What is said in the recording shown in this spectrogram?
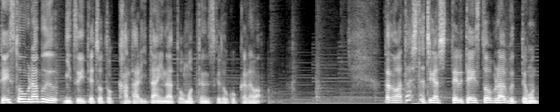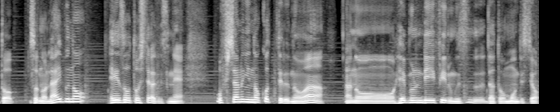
テイストオブラブについてちょっと語りたいなと思ってるんですけど、ここからは。ただ私たちが知ってるテイストオブラブって本当そのライブの映像としてはですね、オフィシャルに残ってるのは、あのヘブンリーフィルムズだと思うんですよ。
